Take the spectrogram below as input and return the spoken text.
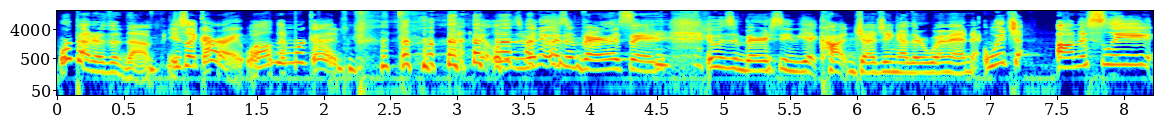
we're better than them." He's like, "All right, well then we're good." it was, but it was embarrassing. It was embarrassing to get caught judging other women, which honestly,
